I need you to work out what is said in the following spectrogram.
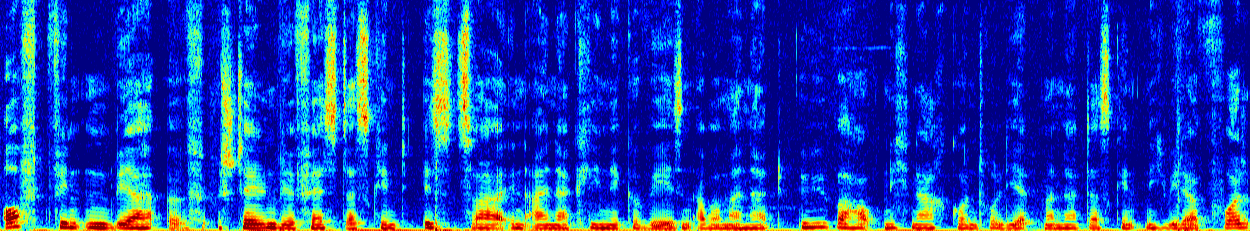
Oft finden wir, äh, stellen wir fest, das Kind ist zwar in einer Klinik gewesen, aber man hat überhaupt nicht nachkontrolliert, man hat das Kind nicht wieder vor,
